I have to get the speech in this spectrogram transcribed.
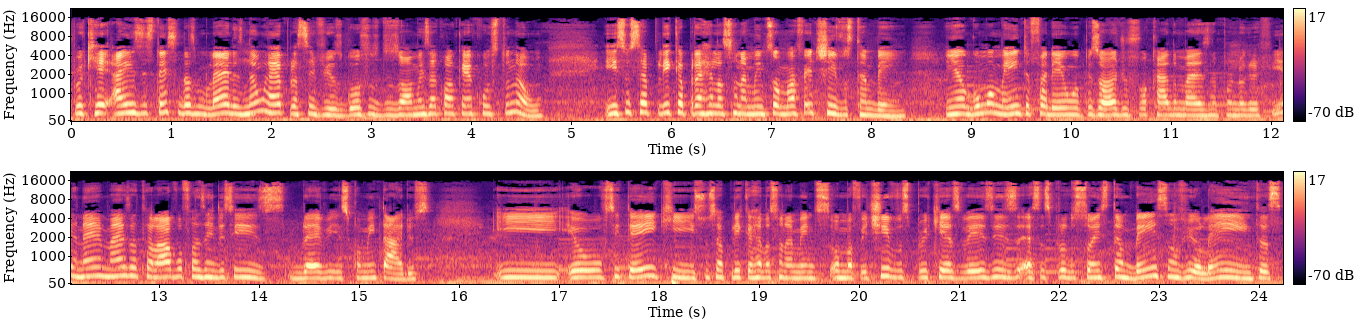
porque a existência das mulheres não é para servir os gostos dos homens a qualquer custo, não. Isso se aplica para relacionamentos homoafetivos também. Em algum momento eu farei um episódio focado mais na pornografia, né? Mas até lá eu vou fazendo esses breves comentários. E eu citei que isso se aplica a relacionamentos homoafetivos porque às vezes essas produções também são violentas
